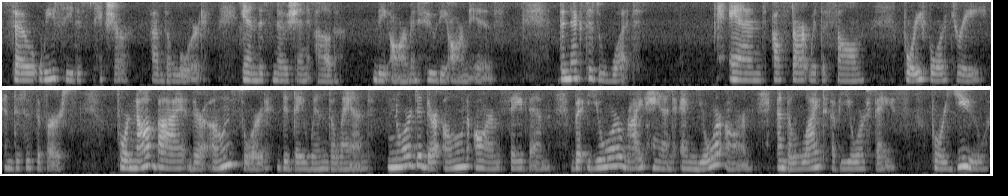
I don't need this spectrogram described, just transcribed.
So we see this picture of the Lord in this notion of the arm and who the arm is. The next is what. And I'll start with the Psalm 44 3, and this is the verse. For not by their own sword did they win the land, nor did their own arm save them, but your right hand and your arm and the light of your face, for you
